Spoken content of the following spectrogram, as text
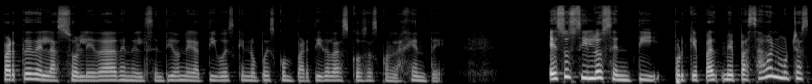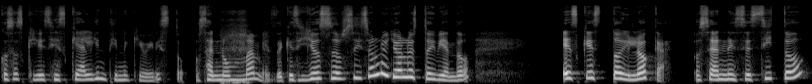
parte de la soledad en el sentido negativo es que no puedes compartir las cosas con la gente. Eso sí lo sentí, porque me pasaban muchas cosas que yo decía, es que alguien tiene que ver esto. O sea, no mames, de que si yo, si solo yo lo estoy viendo, es que estoy loca. O sea, necesito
